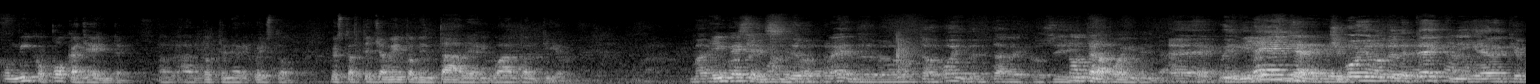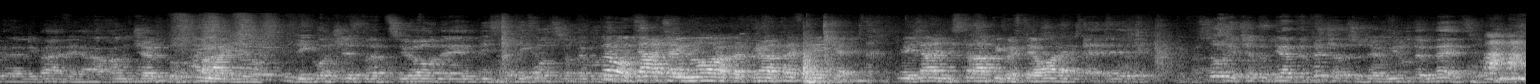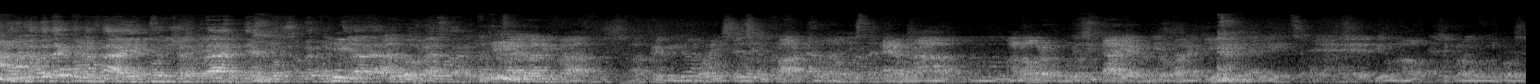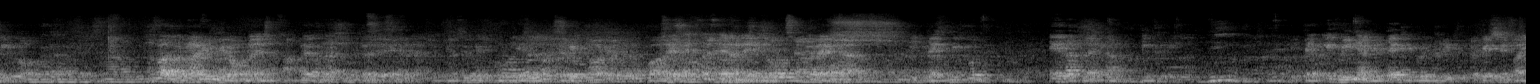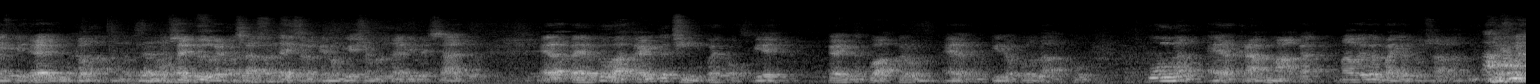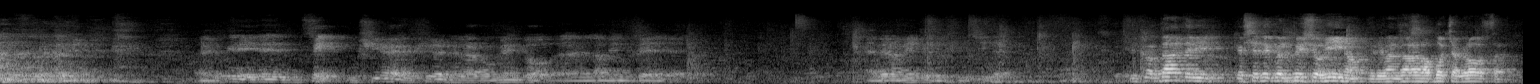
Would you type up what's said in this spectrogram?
convinco poca gente ad ottenere questo, questo atteggiamento mentale riguardo al tiro. Ma E invece il si deve apprendere, però non te la puoi inventare così. Non te la puoi inventare, Eh, devi quindi leggere, ci vogliono delle tecniche anche per arrivare a, a un certo stadio di concentrazione, di, di consapevolezza. però già c'hai un'ora per tirare tre frecce e già gli strappi queste ore. Eh, solo che c'è per tirare tre frecce adesso c'è un minuto e mezzo. Voglio vedere come fai a concentrarti, a consapevolezza. Due anni fa a Treviso faccio, era una manovra pubblicitaria per trovare eh, di uno psicologo sportivo. Ho fatto una riunione aperta non sai più dove passare la testa perché non riesci a mandare il messaggio. Era aperto a 35 coppie, 34 era il tiro con l'arco, una era Krav Maga, ma aveva sbagliato sala. Ecco, quindi eh, sì, uscire, uscire nell'argomento eh, la mente è veramente difficile. Ricordatevi che siete quel pesciolino che deve andare alla boccia grossa.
